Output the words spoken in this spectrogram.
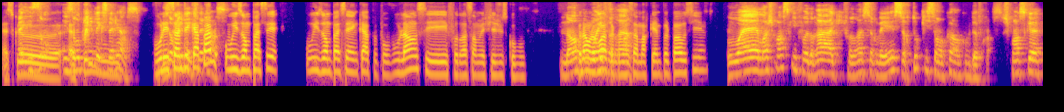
Est-ce Mais ils ont, que, ils ont pris de l'expérience. vous les sentez capables ou ils ont passé, ou ils ont passé un cap pour vous, Lens, et il faudra s'en méfier jusqu'au bout? Non, là, on le voit, ça commence à marquer un peu le pas aussi. Ouais, moi je pense qu'il faudra, surveiller, surtout qu'ils sont encore en Coupe de France. Je pense que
